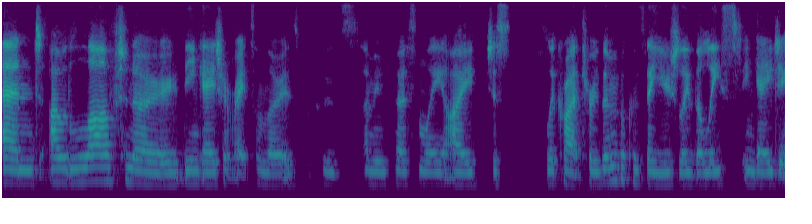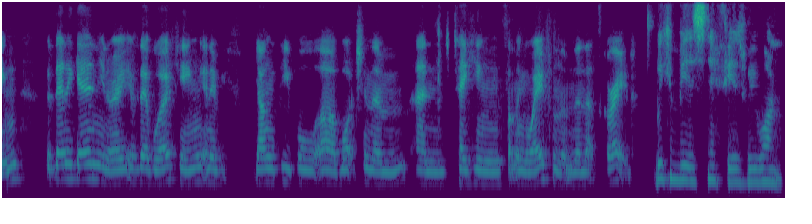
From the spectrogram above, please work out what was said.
And I would love to know the engagement rates on those because, I mean, personally, I just flick right through them because they're usually the least engaging. But then again, you know, if they're working and if young people are watching them and taking something away from them, then that's great. We can be as sniffy as we want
